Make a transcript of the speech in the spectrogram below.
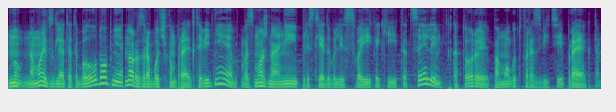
Ну, на мой взгляд, это было удобнее, но разработчикам проекта виднее. Возможно, они преследовали свои какие-то цели, которые помогут в развитии проекта.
